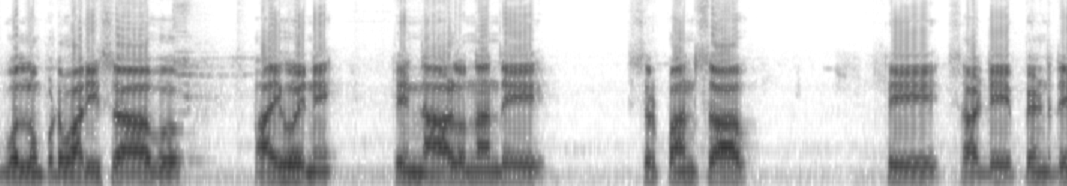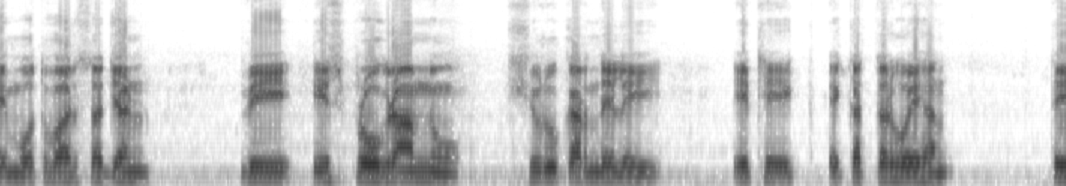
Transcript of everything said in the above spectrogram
ਵੱਲੋਂ ਪਟਵਾਰੀ ਸਾਹਿਬ ਆਏ ਹੋਏ ਨੇ ਤੇ ਨਾਲ ਉਹਨਾਂ ਦੇ ਸਰਪੰਚ ਸਾਹਿਬ ਤੇ ਸਾਡੇ ਪਿੰਡ ਦੇ ਮੋਤਵਰ ਸੱਜਣ ਵੀ ਇਸ ਪ੍ਰੋਗਰਾਮ ਨੂੰ ਸ਼ੁਰੂ ਕਰਨ ਦੇ ਲਈ ਇੱਥੇ ਇਕ- ਇਕੱਤਰ ਹੋਏ ਹਨ ਤੇ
